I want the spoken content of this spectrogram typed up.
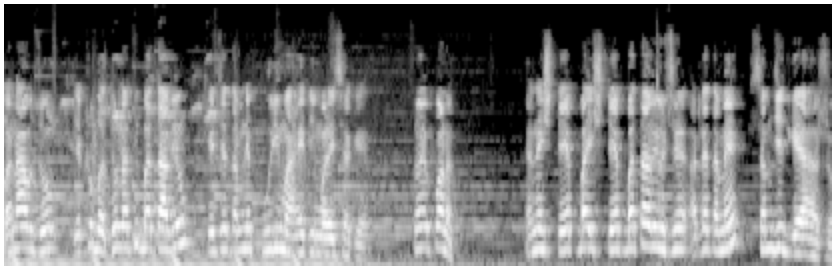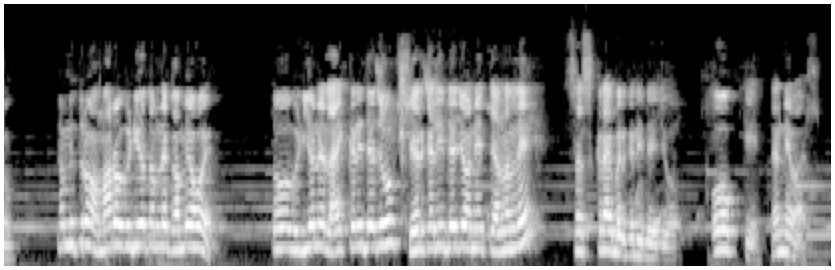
બનાવજો. એટલું બધું નથી બતાવ્યું કે જે તમને પૂરી માહિતી મળી શકે. તો એ પણ એને સ્ટેપ બાય સ્ટેપ બતાવ્યું છે, એટલે તમે સમજી જ ગયા હશો. તો મિત્રો, અમારો વીડિયો તમને ગમ્યો હોય તો વિડીયોને લાઇક કરી દેજો શેર કરી દેજો અને ચેનલને સબસ્ક્રાઈબર કરી દેજો. ઓકે ધન્યવાદ.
